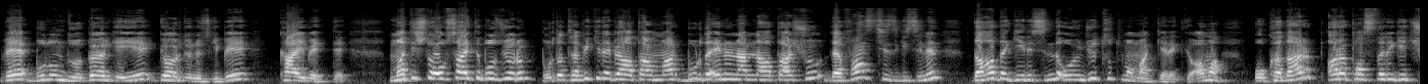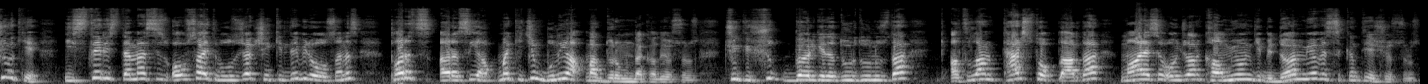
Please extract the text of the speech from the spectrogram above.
ve bulunduğu bölgeyi gördüğünüz gibi kaybetti. Matic'te offside'ı bozuyorum. Burada tabii ki de bir hatam var. Burada en önemli hata şu. Defans çizgisinin daha da gerisinde oyuncuyu tutmamak gerekiyor. Ama o kadar ara pasları geçiyor ki ister istemez siz offside'ı bozacak şekilde bile olsanız paras arası yapmak için bunu yapmak durumunda kalıyorsunuz. Çünkü şu bölgede durduğunuzda atılan ters toplarda maalesef oyuncular kamyon gibi dönmüyor ve sıkıntı yaşıyorsunuz.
